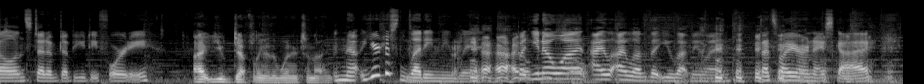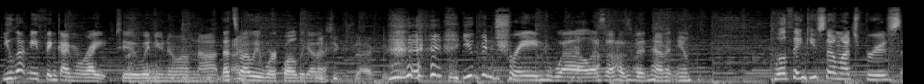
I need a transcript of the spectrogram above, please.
oil instead of WD forty. Uh, you definitely are the winner tonight. No, you're just letting me win. But you know what? so. I, I love that you let me win. That's why you're a nice guy. You let me think I'm right too when you know I'm not. That's why we work well together. That's exactly. You've been trained well as a husband, haven't you? Well, thank you so much, Bruce,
